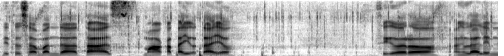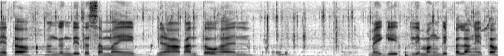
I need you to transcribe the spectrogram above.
Dito sa banda taas, makakatayo tayo. Siguro, ang lalim nito, hanggang dito sa may pinakakantuhan, may gate limang di pa lang ito.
